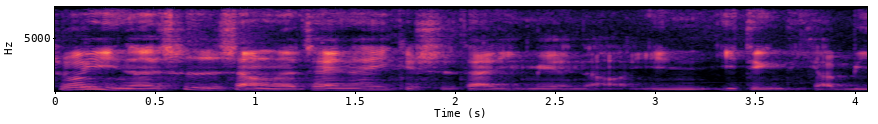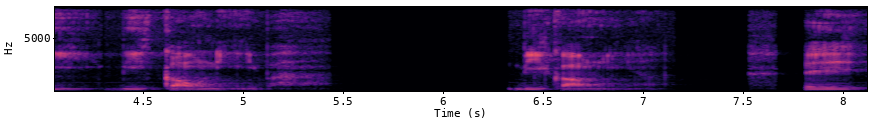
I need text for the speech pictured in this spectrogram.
所以呢，事实上呢，在那一个时代里面呢，因一定底下密密高年吧，密高你啊，所以，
